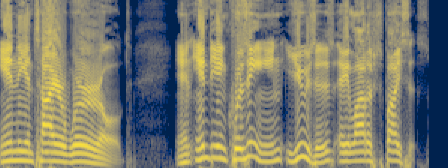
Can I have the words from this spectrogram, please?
in the entire world. And Indian cuisine uses a lot of spices.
